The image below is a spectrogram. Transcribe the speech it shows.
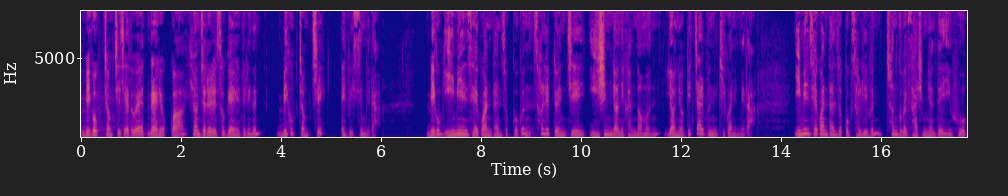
미국 정치 제도의 내력과 현재를 소개해드리는 미국 정치 ABC입니다. 미국 이민세관 단속국은 설립된 지 20년이 간 넘은 연역이 짧은 기관입니다. 이민세관 단속국 설립은 1940년대 이후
